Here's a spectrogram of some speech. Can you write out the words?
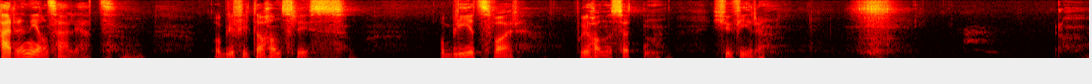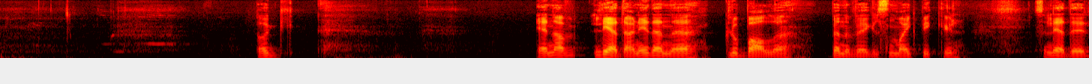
Herren i Hans herlighet og bli fylt av Hans lys og bli et svar på Johannes 17, 24. Og en av lederne i denne globale bønnebevegelsen Mike Bickle, som leder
